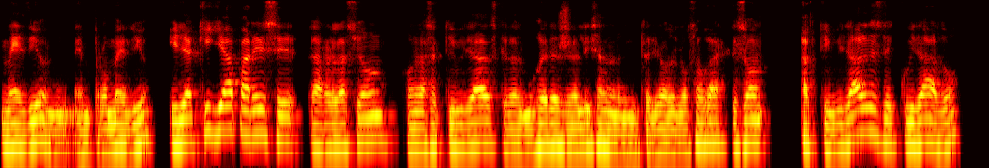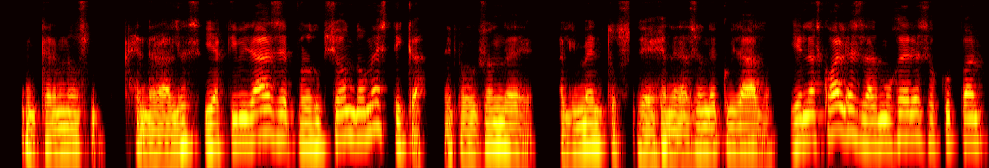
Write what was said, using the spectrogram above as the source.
medio, en, promedio, y de aquí ya aparece la relación con las actividades que las mujeres realizan en el interior de los hogares, que son actividades de cuidado en términos generales y actividades de producción doméstica, de producción de alimentos, de generación de cuidado, y en las cuales las mujeres ocupan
